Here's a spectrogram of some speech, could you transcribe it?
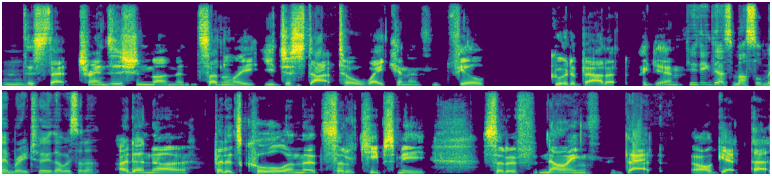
mm. this that transition moment, suddenly you just start to awaken and feel good about it again. Do you think that's muscle memory too, though, isn't it? I don't know, but it's cool, and that sort of keeps me sort of knowing that I'll get that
